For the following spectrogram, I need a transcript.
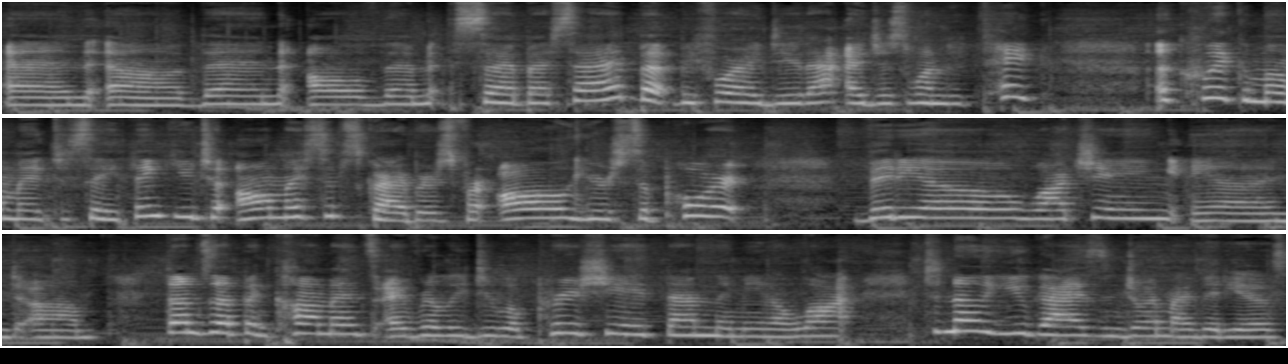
and uh, then all of them side by side. But before I do that, I just wanted to take a quick moment to say thank you to all my subscribers for all your support, video watching, and um, thumbs up and comments. I really do appreciate them. They mean a lot to know that you guys enjoy my videos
